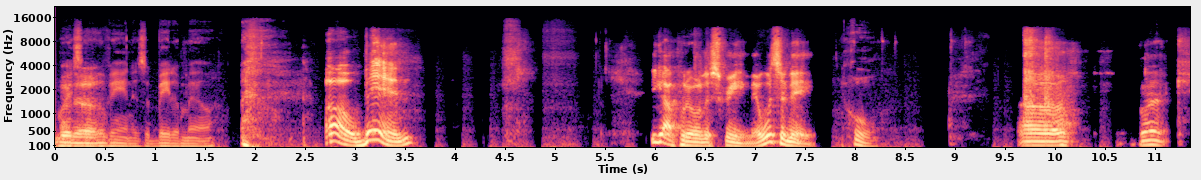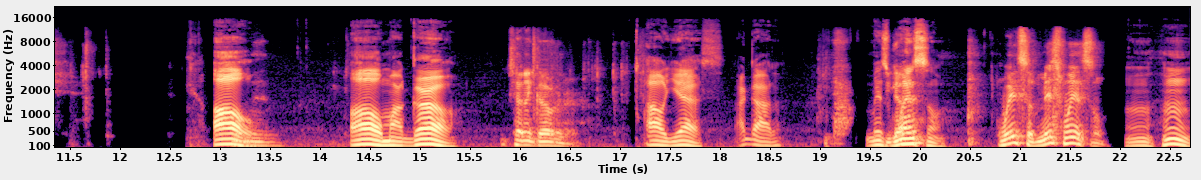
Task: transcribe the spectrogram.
But, uh, Van is a beta male. Oh, then you got to put her on the screen, man. What's her name? Who? Uh, Black. Oh, oh, my girl. Lieutenant Governor. Oh yes, I got her. Miss You got her? Winsome. Winsome, Miss Winsome. Mm-hmm.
